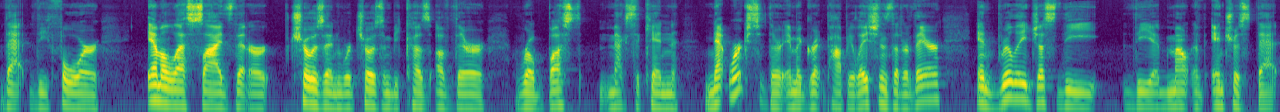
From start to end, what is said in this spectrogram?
that the four MLS sides that are chosen were chosen because of their robust Mexican networks, their immigrant populations that are there, and really just the the amount of interest that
